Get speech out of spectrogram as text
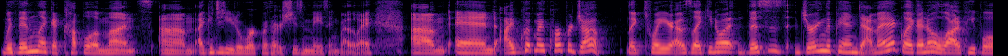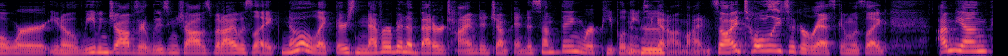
within like a couple of months, um, I continue to work with her. She's amazing, by the way. Um, and I quit my corporate job like 20 years i was like you know what? This is during the pandemic like i know a lot of people were you know leaving jobs or losing jobs but i was like no like there's never been a better time to jump into something where people need mm-hmm. to get online. So i totally took a risk and was like i'm young.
